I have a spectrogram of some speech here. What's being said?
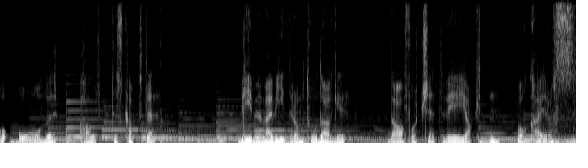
og over alt det skapte. Bli med meg videre om to dager. Da fortsetter vi jakten på Kairos.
